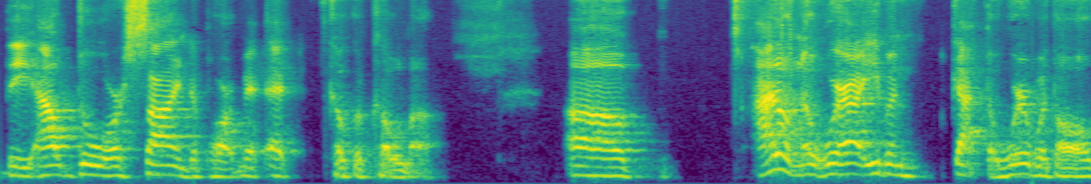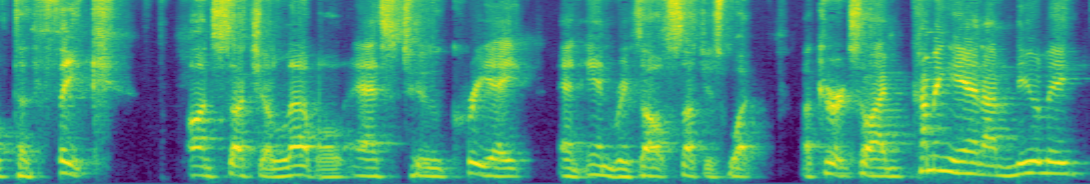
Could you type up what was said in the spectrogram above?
the outdoor sign department at Coca Cola. Uh, I don't know where I even got the wherewithal to think on such a level as to create an end result such as what occurred. So I'm coming in, I'm newly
